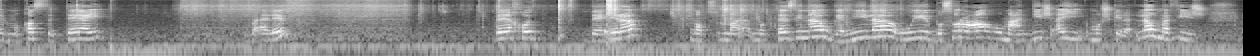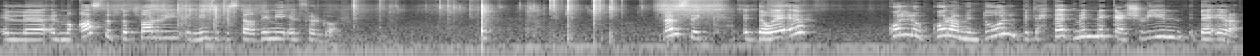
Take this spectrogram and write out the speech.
المقص بتاعي وبألف. باخد دائرة متزنة وجميلة وبسرعة وما عنديش أي مشكلة. لو ما فيش المقص بتضطري إن انت تستخدمي الفرجار. بمسك الدوائر كل كرة من دول بتحتاج منك عشرين دائرة.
